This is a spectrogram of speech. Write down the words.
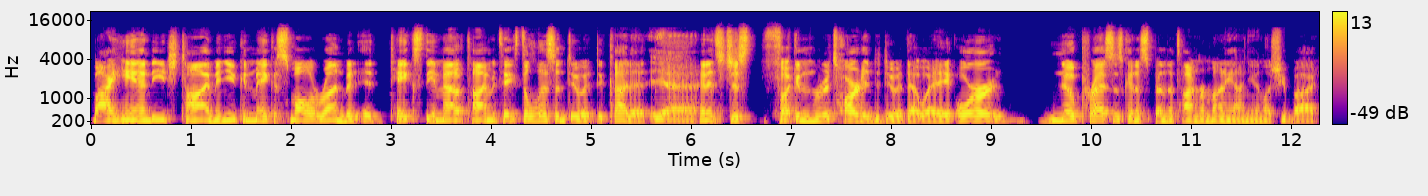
by hand each time, and you can make a smaller run, but it takes the amount of time it takes to listen to it to cut it, Yeah. and it's just fucking retarded to do it that way. Or no press is going to spend the time or money on you unless you buy.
